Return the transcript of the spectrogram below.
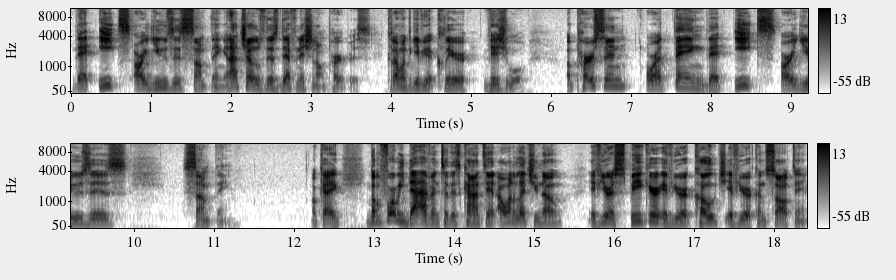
that eats or uses something. And I chose this definition on purpose because I want to give you a clear visual. A person or a thing that eats or uses something. Okay. But before we dive into this content, I want to let you know if you're a speaker, if you're a coach, if you're a consultant,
